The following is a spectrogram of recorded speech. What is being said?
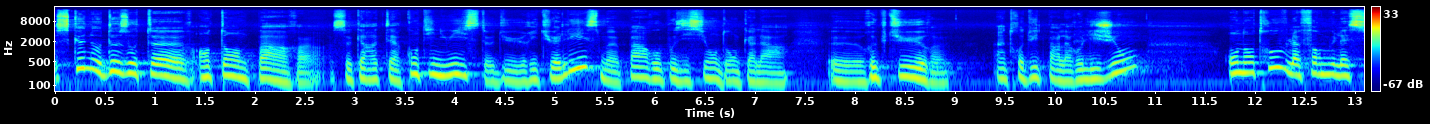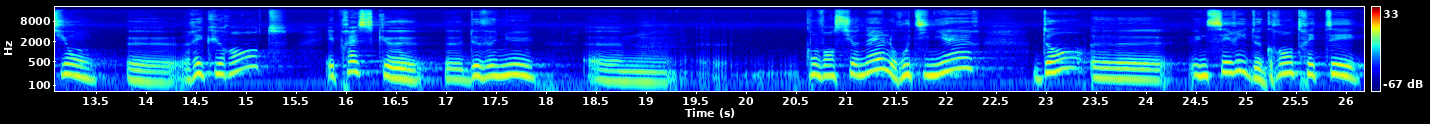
ce que nos deux auteurs entendent par euh, ce caractère continuiste du ritualisme, par opposition donc à la euh, rupture introduite par la religion, on en trouve la formulation récurrente et presque devenue conventionnelle, routinière, dans une série de grands traités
